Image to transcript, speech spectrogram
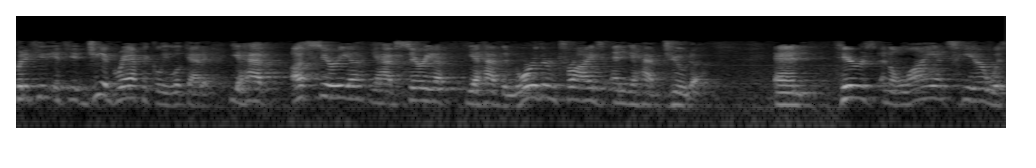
But if you, if you geographically look at it, you have Assyria, you have Syria, you have the northern tribes, and you have Judah. And here's an alliance here with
